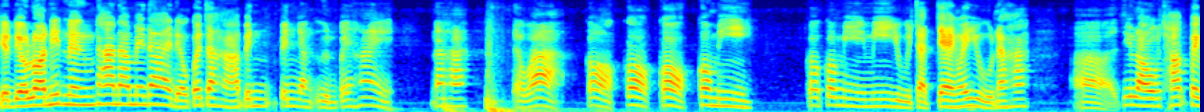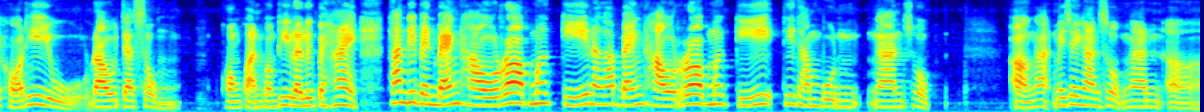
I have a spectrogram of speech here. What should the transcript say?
เดี๋ยวเดี๋ยวรอนิดนึง ถ้าถ้าไม่ได้ เดี๋ยวก็จะหาเป็นเป็นอย่างอื่นไปให้นะคะ แต่ว่าก็ก็ก็ก็มี ก็ก็มีมีอยู่จัดแจงไว้อยู่นะคะอ่อที่เราทักไปขอที่อยู่เราจะส่งของขวัญของที่ระลึกไปให้ ท่านที่เป็นแบงค์เทารอบเมื่อกี้นะคะ แบงค์เทารอบเมื่อกี้ที่ทำบุญงานศพ เอองานไม่ใช่งานศพงานเอ่อ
